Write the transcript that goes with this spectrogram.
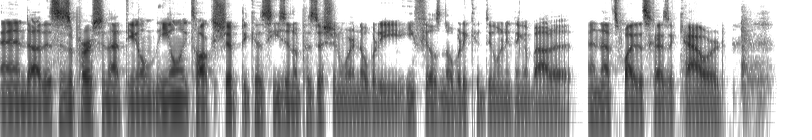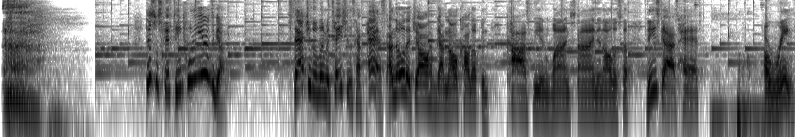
And uh, this is a person that the only he only talks shit because he's in a position where nobody he feels nobody could do anything about it, and that's why this guy's a coward. This was 15, 20 years ago. Statute of limitations have passed. I know that y'all have gotten all caught up in Cosby and Weinstein and all this stuff. These guys had a ring.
